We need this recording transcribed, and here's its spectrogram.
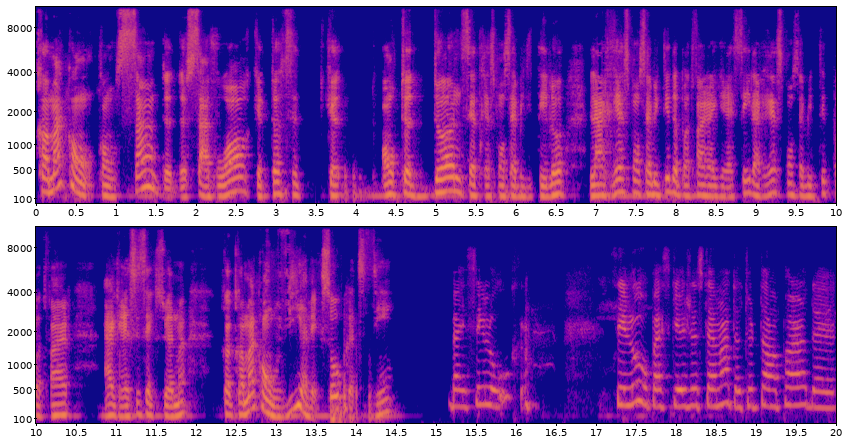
comment qu'on sent de, savoir que, que on te donne cette responsabilité-là, la responsabilité de ne pas te faire agresser, la responsabilité de ne pas te faire agresser sexuellement. comment qu'on vit avec ça au quotidien? Ben, c'est lourd. c'est lourd parce que justement, tu as tout le temps peur de,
